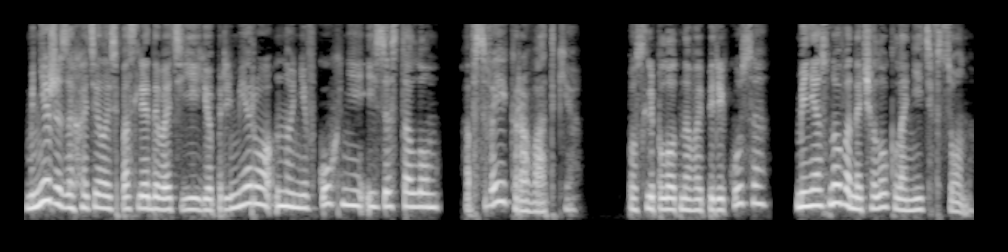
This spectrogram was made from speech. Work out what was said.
Мне же захотелось последовать ее примеру, но не в кухне и за столом, а в своей кроватке. После плотного перекуса меня снова начало клонить в сон.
